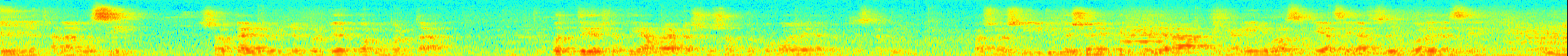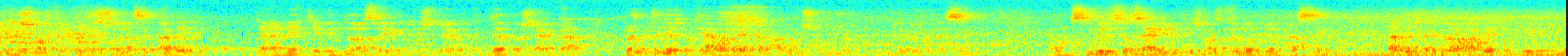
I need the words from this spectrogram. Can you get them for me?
বিভিন্ন থানার ওসি সরকারি বিভিন্ন পর্যায়ের কর্মকর্তা, প্রত্যেকের সাথেই আমরা একটা সুসম্পর্ক বজায় রাখার চেষ্টা করি। পাশাপাশি এডুকেশনের ক্ষেত্রে যারা এখানে ইউনিভার্সিটি আছে, রাজশাহী কলেজ আছে অন্য যে সমস্ত প্রতিষ্ঠান আছে, তাদের যারা নেতৃবৃন্দ আছে, বিশেষ করে অধ্যক্ষ সাহেবরা, প্রত্যেকের সাথে আমাদের একটা ভালো সংযোগ যোগাযোগ আছে। এবং সিভিল সোসাইটির যে সমস্ত লোকজন আছে, তাদের সাথেও আমাদের বিভিন্ন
